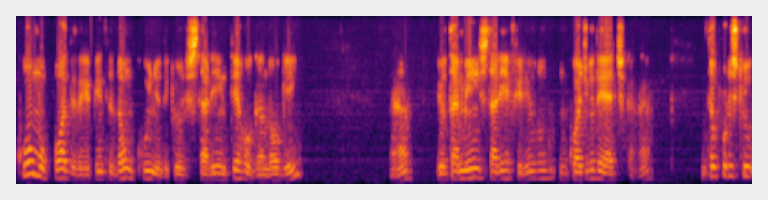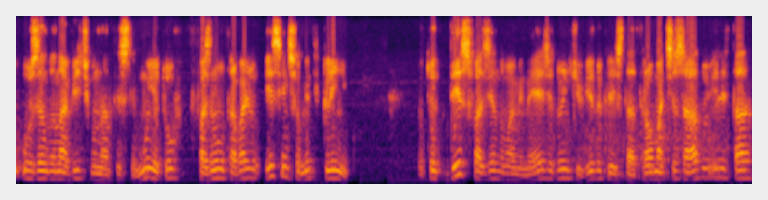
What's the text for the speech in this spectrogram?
como pode de repente dar um cunho de que eu estaria interrogando alguém, né? eu também estaria ferindo um, um, código de ética, né? Então, por isso que usando na vítima, na testemunha, eu estou fazendo um trabalho essencialmente clínico. Eu estou desfazendo uma amnésia do indivíduo que ele está traumatizado e ele está,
